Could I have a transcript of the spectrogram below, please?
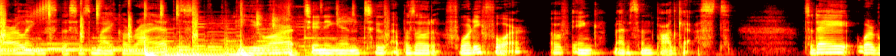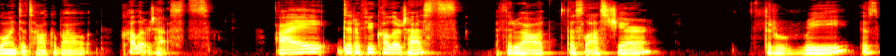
darlings. This is Micah Riot. You are tuning in to episode 44 of Ink Medicine Podcast. Today, we're going to talk about color tests. I did a few color tests throughout this last year. Three is,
